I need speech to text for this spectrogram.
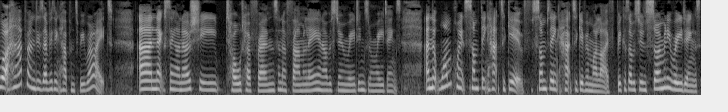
what happened is everything happened to be right, and next thing I know, she told her friends and her family, and I was doing readings and readings, and at one point something had to give, something had to give in my life because I was doing so many readings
